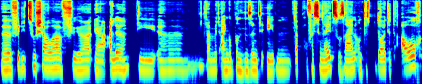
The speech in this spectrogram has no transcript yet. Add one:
äh, für die Zuschauer, für ja alle, die äh, damit eingebunden sind, eben da professionell zu sein. Und das bedeutet auch,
